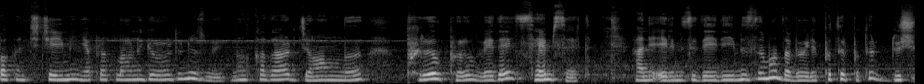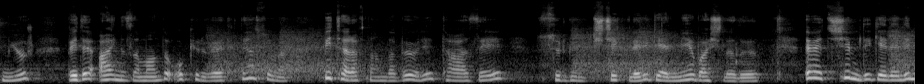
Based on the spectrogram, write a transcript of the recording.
Bakın çiçeğimin yapraklarını gördünüz mü? Ne kadar canlı, pırıl pırıl ve de semsert. Hani elimizi değdiğimiz zaman da böyle pıtır pıtır düşmüyor ve de aynı zamanda o kürü verdikten sonra bir taraftan da böyle taze sürgün çiçekleri gelmeye başladı. Evet şimdi gelelim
